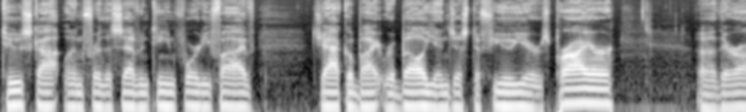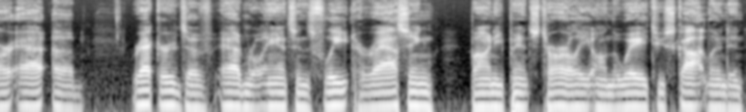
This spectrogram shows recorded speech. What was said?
to Scotland for the 1745 Jacobite rebellion just a few years prior. Uh, there are at, uh, records of Admiral Anson's fleet harassing Bonnie Prince Charlie on the way to Scotland, and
